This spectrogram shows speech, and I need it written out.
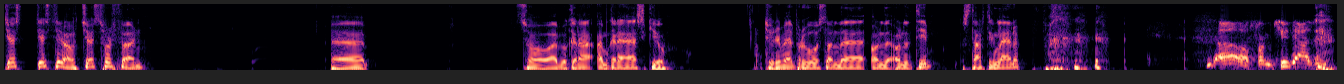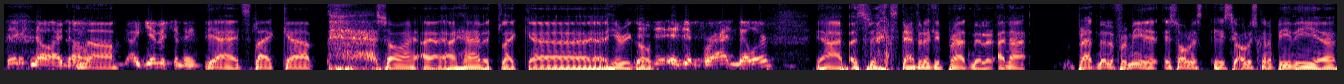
just just you know just for fun. Uh, so I'm gonna I'm gonna ask you. Do you remember who was on the on the on the team starting lineup? Oh, from 2006? no, I don't. No. Uh, give it to me. Yeah, it's like uh, so. I, I I have it. Like uh, here we go. Is it, is it Brad Miller? Yeah, it's, it's definitely Brad Miller, and uh, Brad Miller for me is always he's always going to be the uh,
